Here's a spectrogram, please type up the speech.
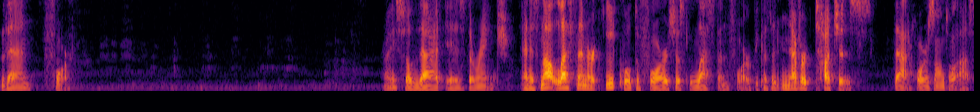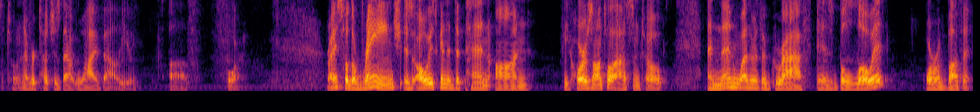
than 4. Right, so that is the range. And it's not less than or equal to 4, it's just less than 4 because it never touches that horizontal asymptote, never touches that y value of 4. Right, so the range is always going to depend on the horizontal asymptote and then whether the graph is below it or above it.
